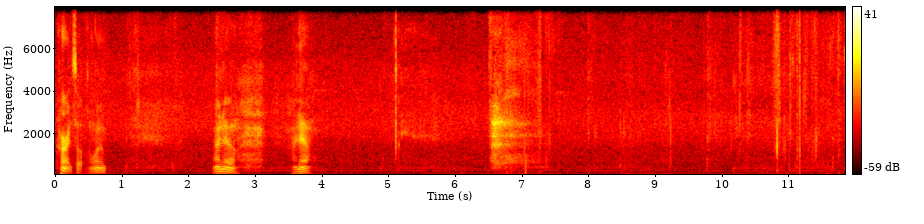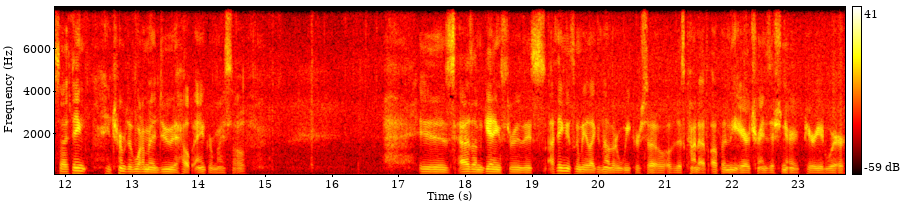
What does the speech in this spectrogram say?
current self. I want to I know. I know. So I think in terms of what I'm going to do to help anchor myself is as I'm getting through this, I think it's going to be like another week or so of this kind of up in the air transitionary period where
